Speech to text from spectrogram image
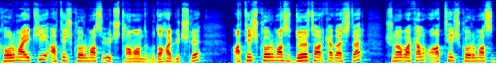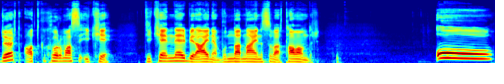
Koruma 2, ateş koruması 3. Tamamdır bu daha güçlü. Ateş koruması 4 arkadaşlar. Şuna bakalım. Ateş koruması 4, atkı koruması 2. Dikenler 1 aynen. Bunların aynısı var. Tamamdır. Oo!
